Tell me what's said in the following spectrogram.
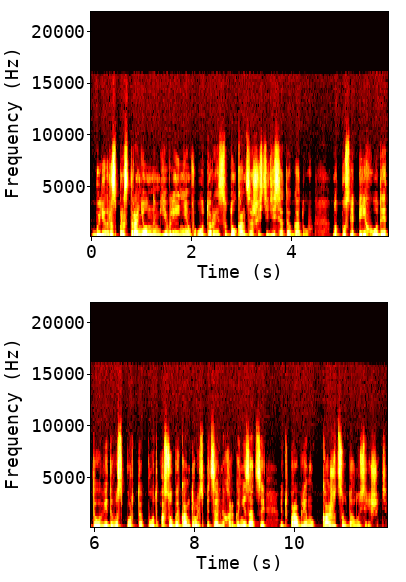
были распространенным явлением в оторейсу до конца 60-х годов. Но после перехода этого вида спорта под особый контроль специальных организаций эту проблему, кажется, удалось решить.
